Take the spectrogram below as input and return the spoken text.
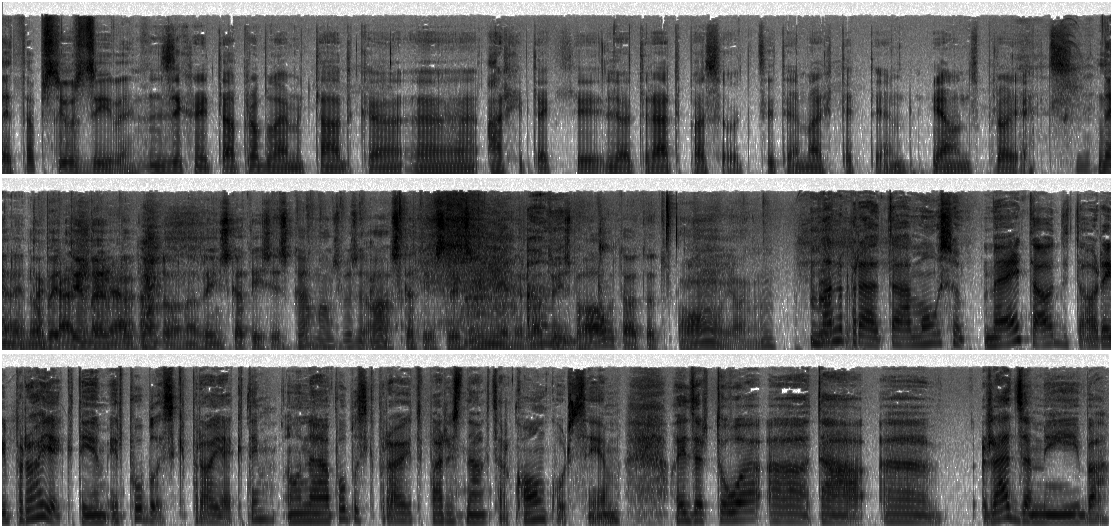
etaps jūsu dzīvē. Zikrīt, tā problēma ir tāda, ka uh, arhitekti ļoti reti pasūta citiem arhitektiem jaunus projektus. Nē, nē, nu, Tā bet, piemēram, šajā- Londonā viņi skatīsies, kā mums būs. Ah, skaties, redz, viņiem ir Latvijas balva, tā tad, oh, jā. mm. Manuprāt, tā mūsu meita auditorija projektiem ir publiski projekti, un uh, publiski projekti parasti nāk ar konkursiem. Līdz ar to uh, tā uh, redzamība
